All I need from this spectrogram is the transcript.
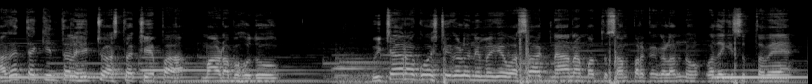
ಅಗತ್ಯಕ್ಕಿಂತಲೂ ಹೆಚ್ಚು ಹಸ್ತಕ್ಷೇಪ ಮಾಡಬಹುದು. ವಿಚಾರಗೋಷ್ಠಿಗಳು ನಿಮಗೆ ಹೊಸ ಜ್ಞಾನ ಮತ್ತು ಸಂಪರ್ಕಗಳನ್ನು ಒದಗಿಸುತ್ತವೆ.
